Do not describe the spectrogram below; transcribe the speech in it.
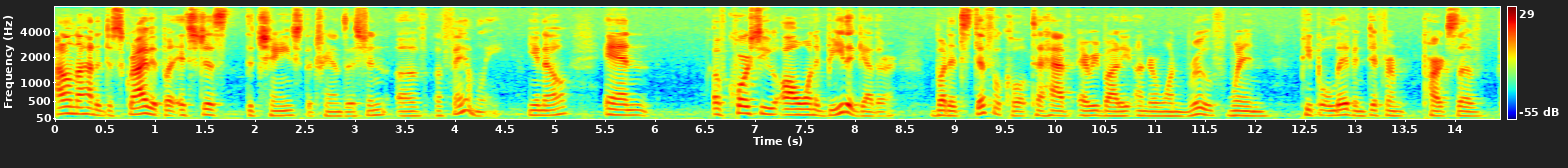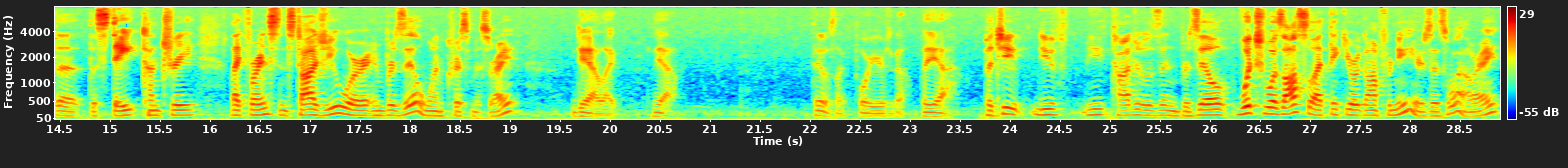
I don't know how to describe it, but it's just the change, the transition of a family, you know, and of course you all want to be together, but it's difficult to have everybody under one roof when people live in different parts of the the state, country. Like for instance, Taj, you were in Brazil one Christmas, right? Yeah, like yeah. I think it was like four years ago, but yeah. But you, you've, you, Taj was in Brazil, which was also, I think, you were gone for New Year's as well, right?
